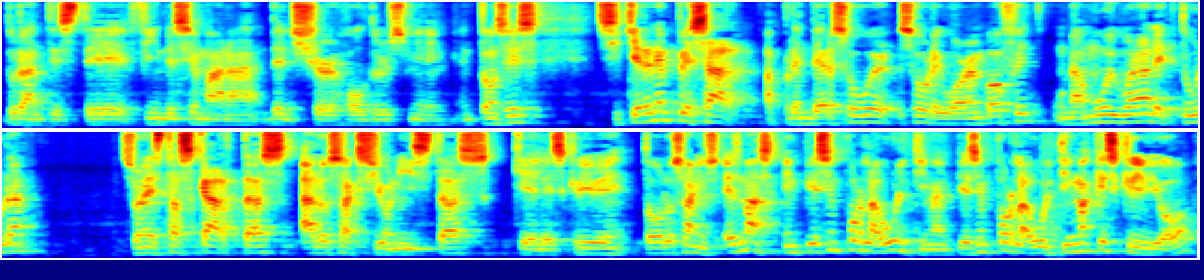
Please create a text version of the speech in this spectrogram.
durante este fin de semana del Shareholders Meeting. Entonces, si quieren empezar a aprender sobre, sobre Warren Buffett, una muy buena lectura son estas cartas a los accionistas que él escribe todos los años. Es más, empiecen por la última, empiecen por la última que escribió,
